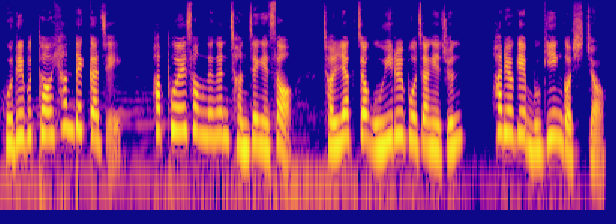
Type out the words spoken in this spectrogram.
고대부터 현대까지 화포의 성능은 전쟁에서 전략적 우위를 보장해준 화력의 무기인 것이죠.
